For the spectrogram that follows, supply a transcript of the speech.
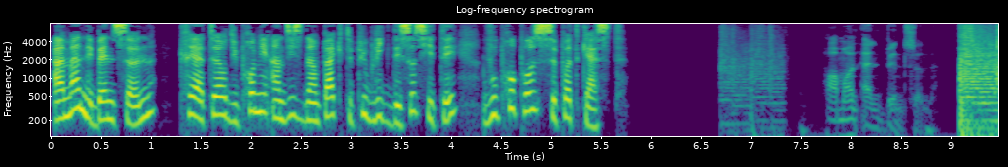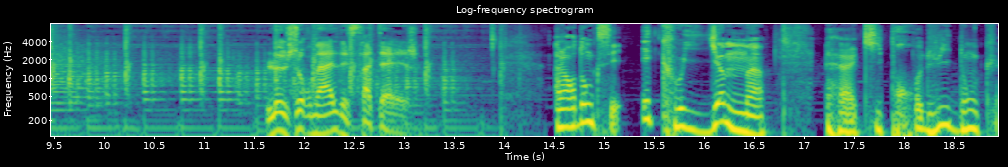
Haman et Benson, créateurs du premier indice d'impact public des sociétés, vous proposent ce podcast. Haman and Benson. Le journal des stratèges. Alors donc c'est Equium euh, qui produit donc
